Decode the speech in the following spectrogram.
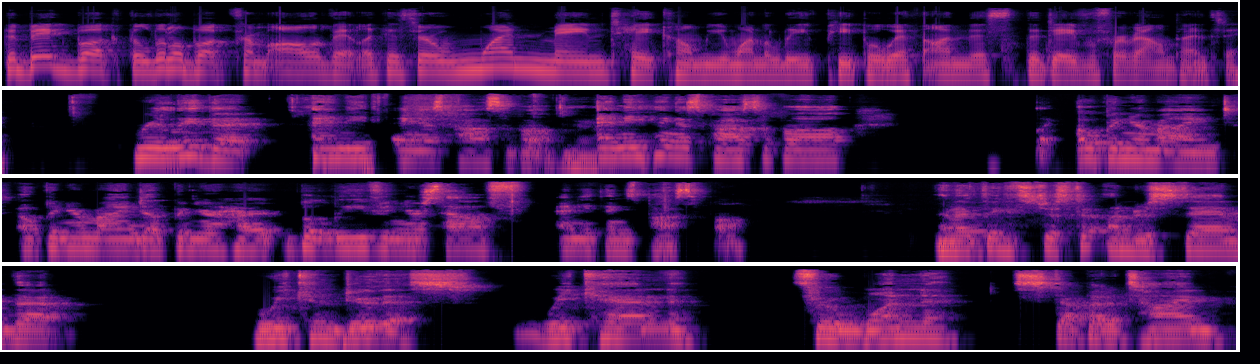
the big book, the little book, from all of it? Like, is there one main take home you want to leave people with on this, the day before Valentine's Day? Really, that anything is possible. Yeah. Anything is possible. Like, open your mind, open your mind, open your heart, believe in yourself. Anything's possible. And I think it's just to understand that we can do this. We can, through one step at a time,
